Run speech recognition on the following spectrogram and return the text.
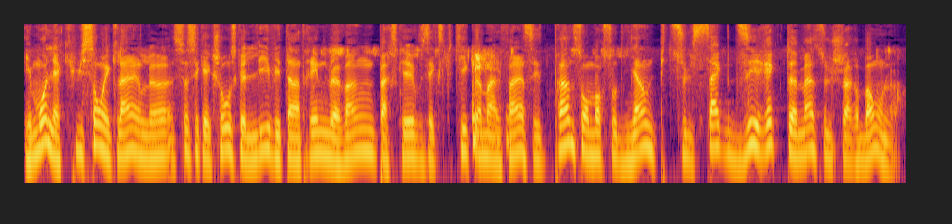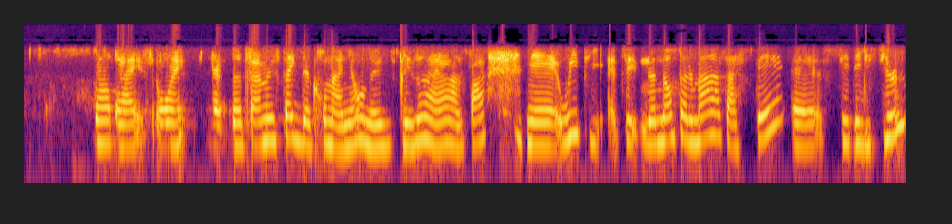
Et moi, la cuisson éclair, là, ça, c'est quelque chose que le livre est en train de me vendre parce que vous expliquez comment le faire. C'est de prendre son morceau de viande puis tu le sacs directement sur le charbon, là. oui notre fameux steak de Cro-Magnon, on a eu du plaisir d'ailleurs à le faire. Mais oui, puis non seulement ça se fait, euh, c'est délicieux,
